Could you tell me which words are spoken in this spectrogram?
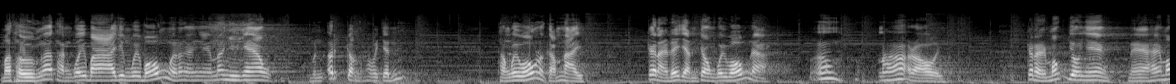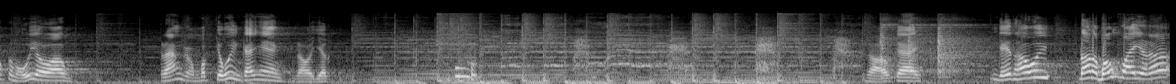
Mà thường á, thằng quay 3 với quay 4 mà nó nó như nhau. Mình ít cần phải chỉnh thằng quay 4 là cẩm này. Cái này để dành cho thằng quay 4 nè. Nó rồi. Cái này móc vô nha. Nè, thấy móc cái mũi vô không? Ráng còn bắp chuối một cái nha. Rồi, giật. Rồi ok. Vậy thôi đó là bốn quay rồi đó.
